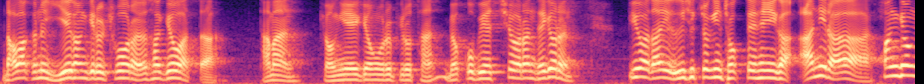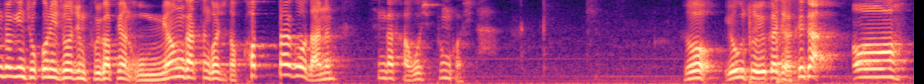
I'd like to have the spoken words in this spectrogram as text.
나와 그는 이해관계를 초월하여 사귀어왔다. 다만 경희의 경우를 비롯한 몇 고비의 치열한 대결은 B와 나의 의식적인 적대 행위가 아니라 환경적인 조건이 주어진 불가피한 운명 같은 것이 더 컸다고 나는 생각하고 싶은 것이다. 그래서 여기서 여기까지가 그러니까 어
